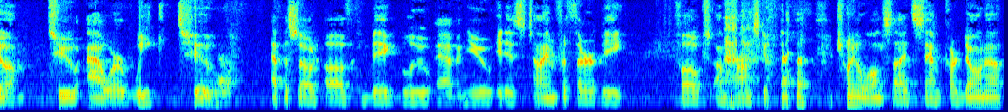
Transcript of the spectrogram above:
welcome to our week two episode of Big Blue Avenue. It is time for therapy, folks. I'm Tom Scott, joined alongside Sam Cardona.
